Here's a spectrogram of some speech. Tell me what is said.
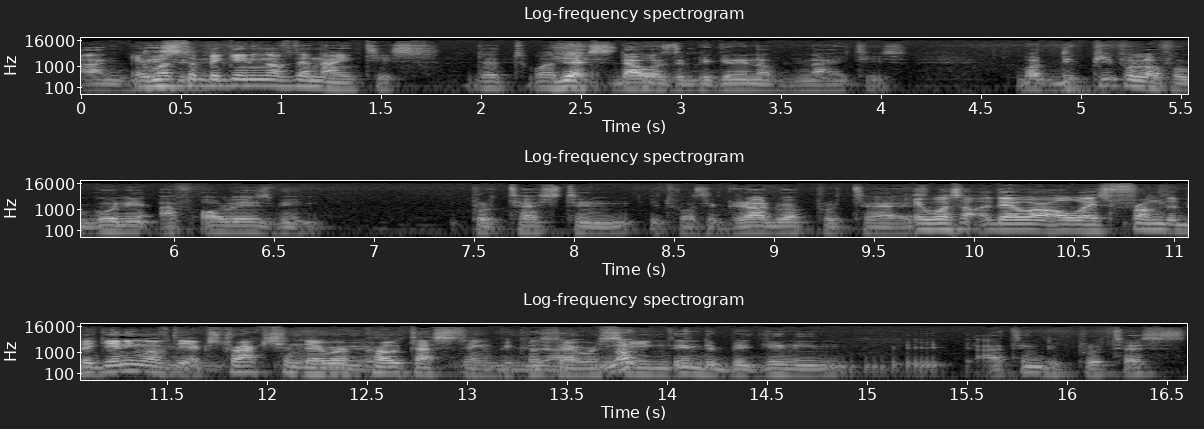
and It was the beginning of the 90s. That was yes, that was the beginning of the 90s. But the people of Ogoni have always been protesting. It was a gradual protest. It was they were always from the beginning of the extraction they were protesting because they Yeah, were not seeing in the beginning. I think the protests,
